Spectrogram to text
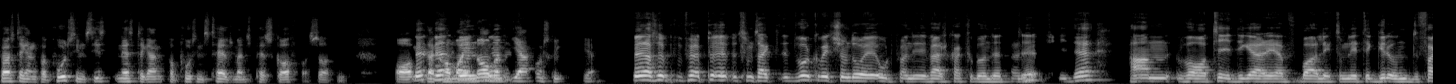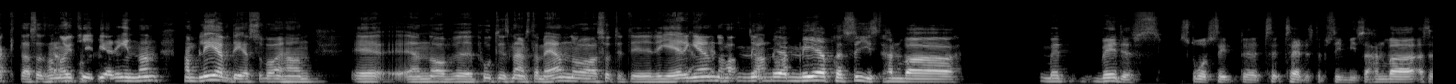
Første gang for Putin, sidst, næste gang for Putins talsmands Peskov og sådan. Og men, der kommer men, enorme... Men, ja, undskyld. Ja. Men alltså, för, som sagt, Dvorkovic som då är ordförande i Världsschackförbundet mm. FIDE, han var tidigare, bara liksom lite grundfakta, så han ja, har ju tidigare, innan han blev det så var han Eh, en av eh, Putins närmsta män och har suttit i regeringen. Och haft, mer, mer precis, han var Medvedevs stort sett uh, tætteste på sin vis. Så han var alltså,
